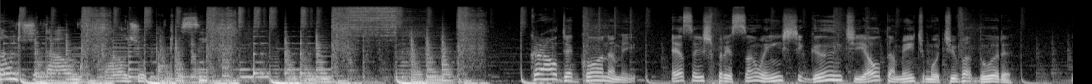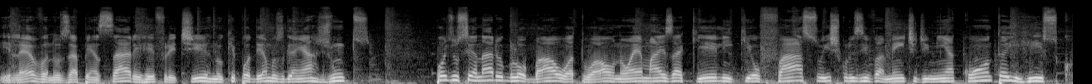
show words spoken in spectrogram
Revolução Digital Cláudio Patrocínio. Crowd Economy. Essa expressão é instigante e altamente motivadora e leva-nos a pensar e refletir no que podemos ganhar juntos, pois o cenário global atual não é mais aquele que eu faço exclusivamente de minha conta e risco.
